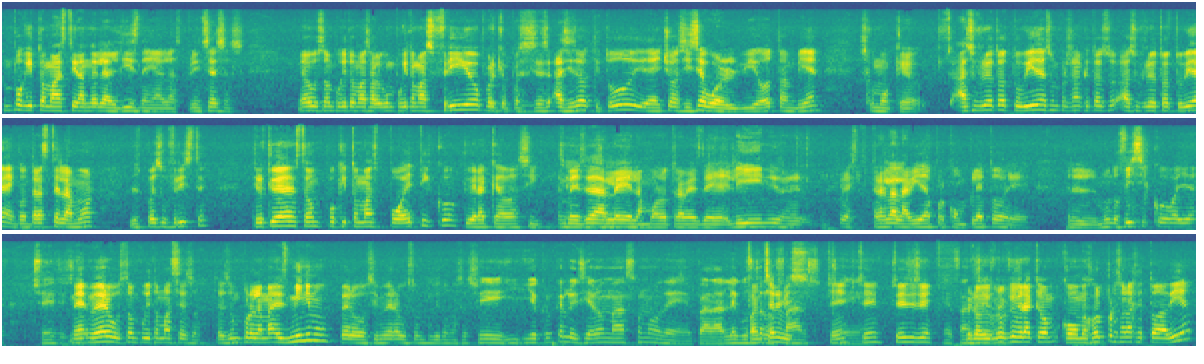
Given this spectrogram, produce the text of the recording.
Un poquito más tirándole al Disney, a las princesas. Me gusta un poquito más, algo un poquito más frío, porque pues así es, su actitud y de hecho así se volvió también. Es como que has sufrido toda tu vida, es un personaje que tú has, sufrido toda tu vida, encontraste el amor, después sufriste Creo que hubiera estado un poquito más poético que hubiera quedado así. En Sí, vez de sí, darle el amor otra vez de Lynn y traerla a la vida por completo de, del mundo físico, vaya. Sí, sí, sí. Me, me hubiera gustado un poquito más eso. O sea, es un problema, es mínimo, pero sí me hubiera gustado un poquito más eso. Sí, yo creo que lo hicieron más como de para darle gusto a los Fanservice. fans. Sí, sí, sí, sí, Pero yo creo que hubiera quedado como mejor personaje todavía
